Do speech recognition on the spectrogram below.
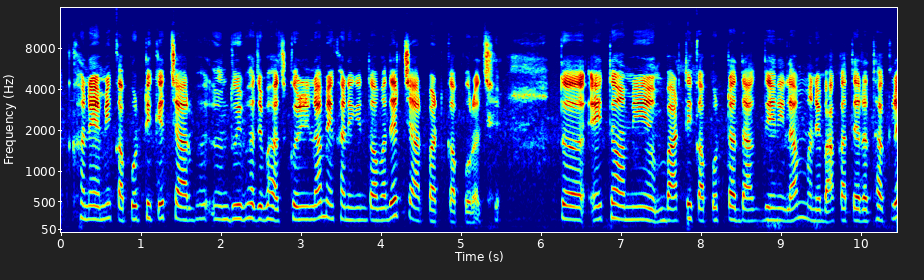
এখানে আমি কাপড়টিকে চার দুই ভাজে ভাজ করে নিলাম। এখানে কিন্তু আমাদের চার পাট কাপড় আছে। তো এই তো আমি বাড়তি কাপড়টা দাগ দিয়ে নিলাম। মানে বাঁকাতেরা থাকলে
